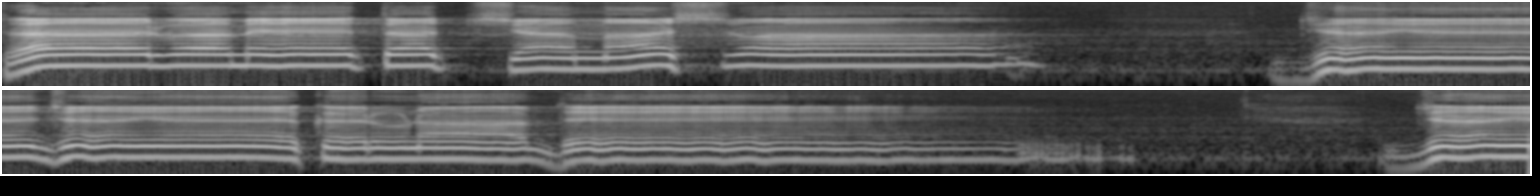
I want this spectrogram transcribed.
सर्वमेतत्क्षमस्व जय जय करुणाब्दे। जय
